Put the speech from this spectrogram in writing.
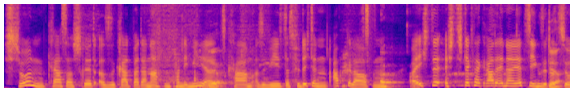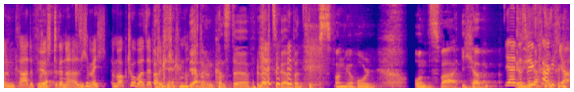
schon ein krasser Schritt. Also gerade weil danach die Pandemie ja. jetzt kam. Also wie ist das für dich denn abgelaufen? Äh, weil ich, ich stecke da gerade in der jetzigen Situation ja. gerade frisch ja. drin. Also ich habe mich im Oktober selbstständig okay. gemacht. Ja, dann kannst du vielleicht sogar ein paar Tipps von mir holen. Und zwar, ich habe... Ja, deswegen frage ich ja.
